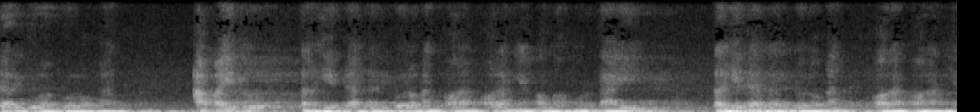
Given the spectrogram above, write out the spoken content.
dari dua golongan. Apa itu terhindar dari golongan orang-orang yang Allah murkai? Terhindar dari golongan orang-orang yang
